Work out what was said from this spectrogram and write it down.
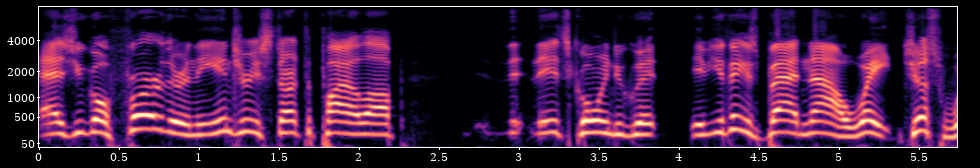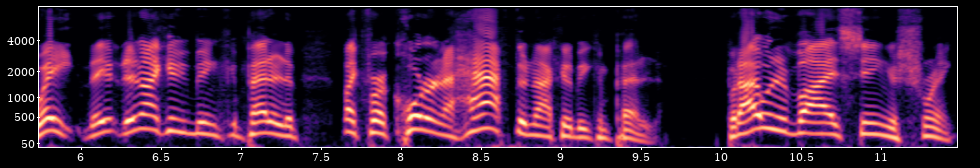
as you go further and the injuries start to pile up th- it's going to get if you think it's bad now wait just wait. They, they're not going to be being competitive. Like for a quarter and a half they're not going to be competitive. But i would advise seeing a shrink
